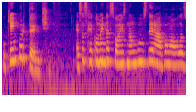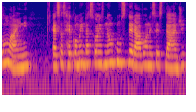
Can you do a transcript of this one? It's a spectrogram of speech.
O que é importante? Essas recomendações não consideravam aulas online essas recomendações não consideravam a necessidade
